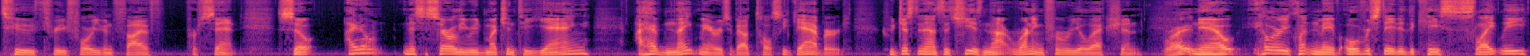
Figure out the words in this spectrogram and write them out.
two, three, four, even five percent. So I don't necessarily read much into Yang. I have nightmares about Tulsi Gabbard, who just announced that she is not running for reelection. Right. Now, Hillary Clinton may have overstated the case slightly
